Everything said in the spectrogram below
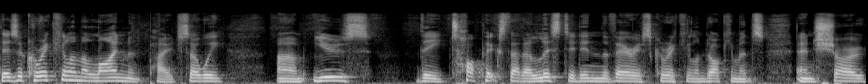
There's a curriculum alignment page. So we um, use the topics that are listed in the various curriculum documents and show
